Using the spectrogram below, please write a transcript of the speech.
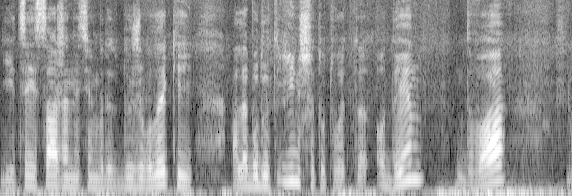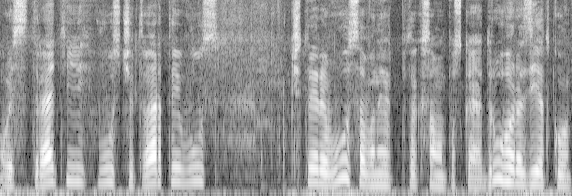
І цей саджанець він буде дуже великий, але будуть інші. Тут от один, два, ось третій вуз, четвертий вуз, чотири вуса, вони так само пускають другу розетку.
